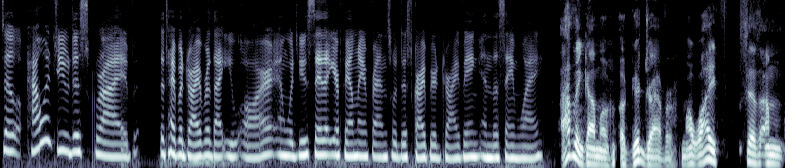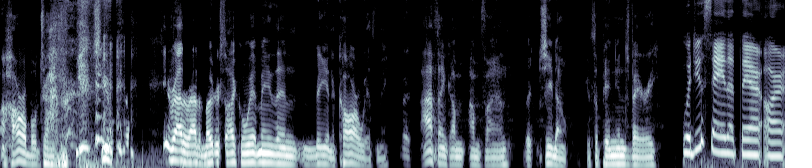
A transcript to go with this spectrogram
So, how would you describe the type of driver that you are? And would you say that your family and friends would describe your driving in the same way? I think I'm a, a good driver. My wife says I'm a horrible driver. she, she'd rather ride a motorcycle with me than be in a car with me. But I think I'm I'm fine. But she don't. Its opinions vary. Would you say that there are,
